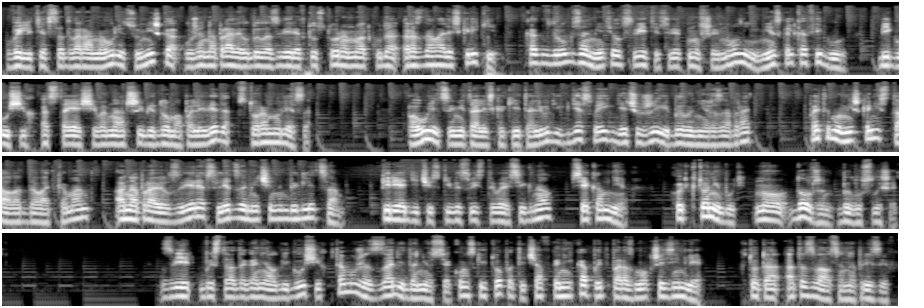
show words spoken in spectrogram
Вылетев со двора на улицу, Мишка уже направил было зверя в ту сторону, откуда раздавались крики, как вдруг заметил в свете сверкнувшей молнии несколько фигур, бегущих от стоящего на отшибе дома Поливеда в сторону леса. По улице метались какие-то люди, где свои, где чужие, было не разобрать, Поэтому Мишка не стал отдавать команд, а направил зверя вслед замеченным беглецам, периодически высвистывая сигнал «все ко мне», хоть кто-нибудь, но должен был услышать. Зверь быстро догонял бегущих, к тому же сзади донесся конский топот и чавканье копыт по размокшей земле. Кто-то отозвался на призыв.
